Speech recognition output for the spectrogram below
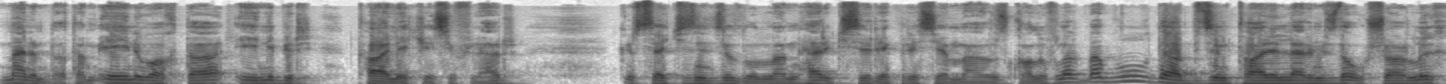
mənim də atam eyni vaxtda eyni bir tale keçiblər. 48-ci ildə onların hər ikisi repressiyaya məruz qalıblar və bu da bizim talelərimizdə oxşarlıq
